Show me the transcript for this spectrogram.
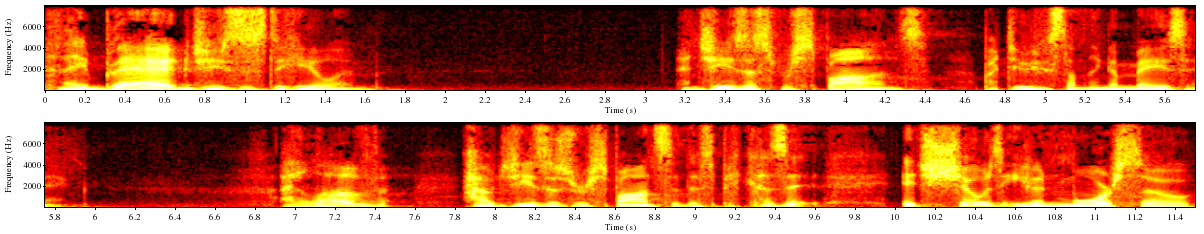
And they beg Jesus to heal him. And Jesus responds by doing something amazing. I love how Jesus responds to this because it, it shows even more so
